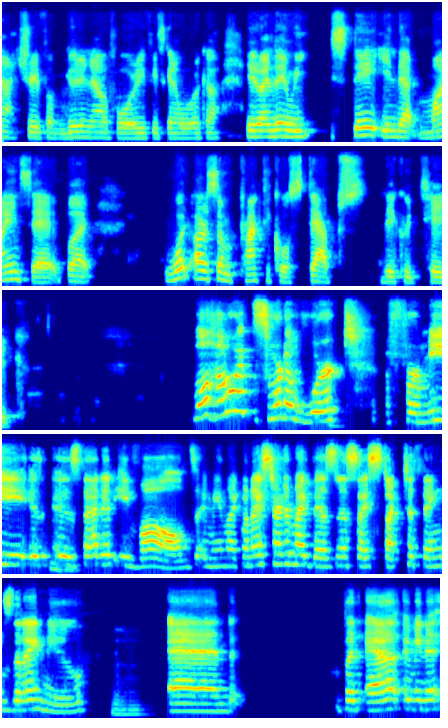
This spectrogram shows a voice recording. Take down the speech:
not sure if I'm good enough or if it's gonna work out. You know, and then we stay in that mindset. But what are some practical steps they could take? Well how it sort of worked for me is, Mhm. is that it evolved i mean like when i started my business i stuck to things that i knew Mhm. and but i mean it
